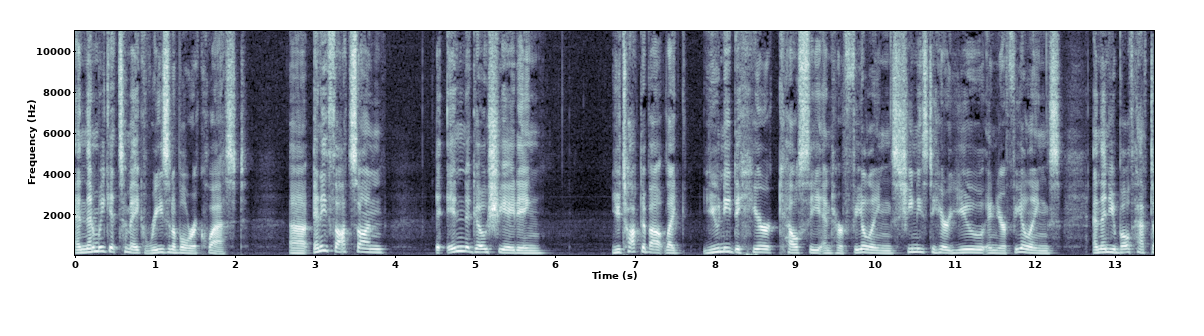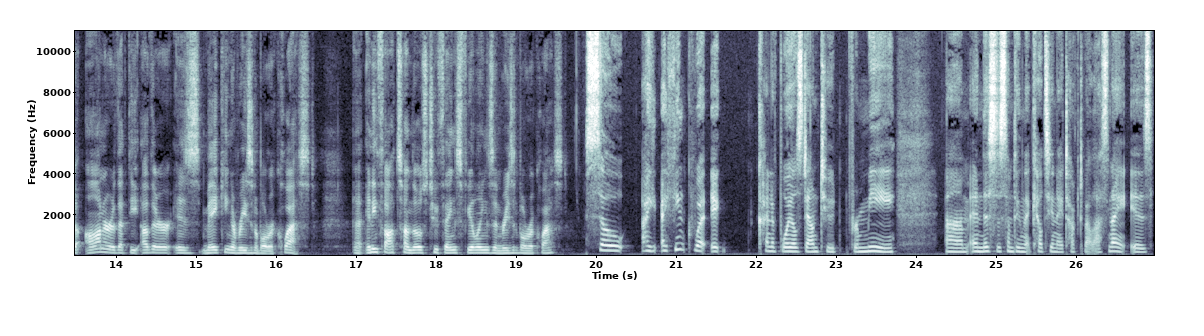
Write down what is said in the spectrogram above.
and then we get to make reasonable request. Uh, any thoughts on in negotiating? You talked about like you need to hear Kelsey and her feelings. She needs to hear you and your feelings, and then you both have to honor that the other is making a reasonable request. Uh, any thoughts on those two things, feelings and reasonable request? So I, I think what it kind of boils down to for me, um, and this is something that Kelsey and I talked about last night, is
